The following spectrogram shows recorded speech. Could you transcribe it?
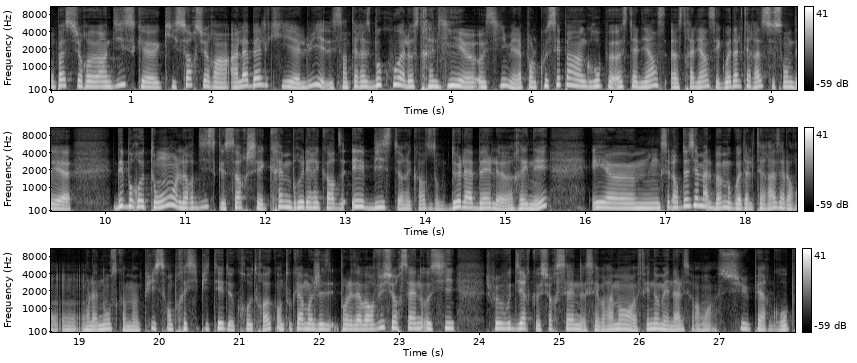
On passe sur euh, un disque euh, qui sort sur un, label qui, euh, lui, s'intéresse beaucoup à l'Australie aussi. Mais là, pour le coup, c'est pas un groupe australien, australien c'est Guadalteras. Ce sont des, des Bretons. Leur disque sort chez Crème Brûlée Records et Beast Records, donc deux labels euh, rennais. Et euh, c'est leur deuxième album, Guadalteras. Alors, on, on- on l'annonce comme un puissant précipité de krautrock. En tout cas, moi, pour les avoir vus sur scène aussi, je peux vous dire que sur scène, c'est vraiment euh, phénoménal. C'est vraiment un super groupe.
